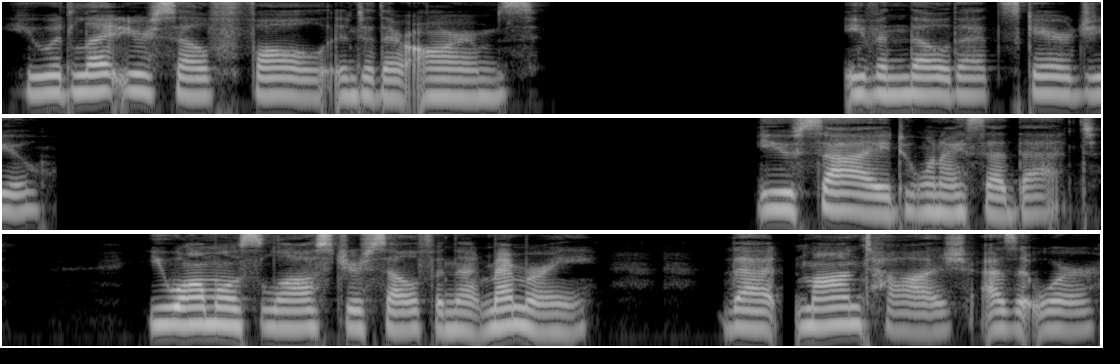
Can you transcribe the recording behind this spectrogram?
You would let yourself fall into their arms, even though that scared you. You sighed when I said that. You almost lost yourself in that memory, that montage, as it were.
